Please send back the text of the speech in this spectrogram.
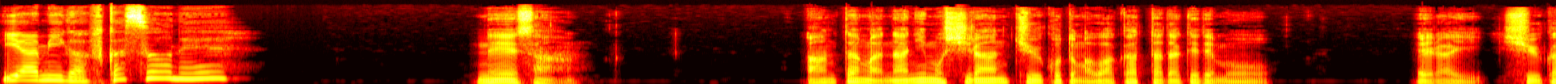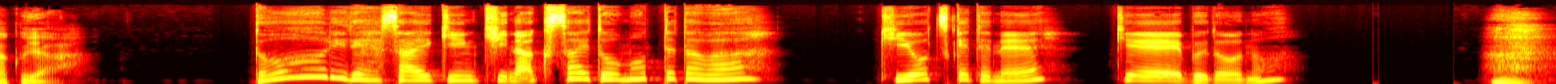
イ。闇が深そうね。姉さん、あんたが何も知らんちゅうことが分かっただけでも、えらい収穫や。道理で最近きな臭いと思ってたわ？気をつけてね、警部殿。はあ、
